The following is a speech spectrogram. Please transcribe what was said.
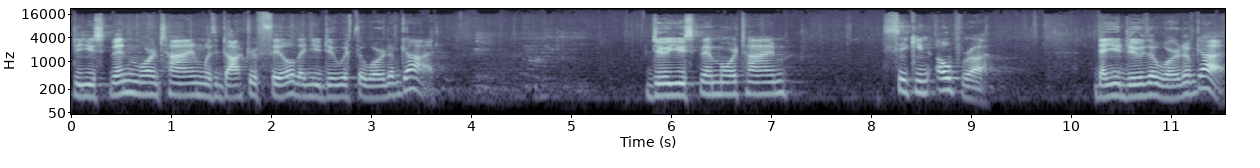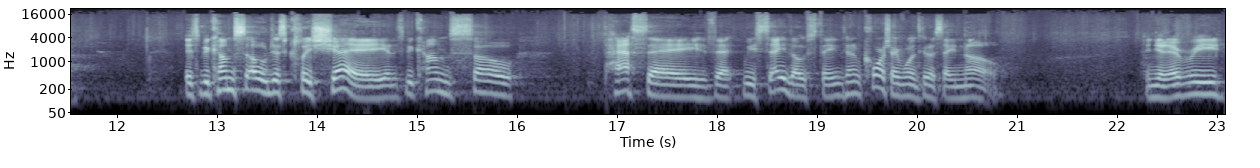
Do you spend more time with Dr. Phil than you do with the Word of God? Do you spend more time seeking Oprah than you do the Word of God? It's become so just cliche and it's become so passe that we say those things, and of course, everyone's going to say no. And yet, every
